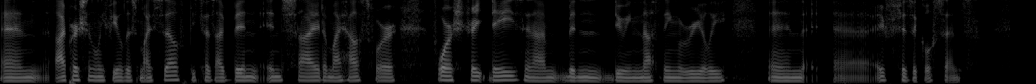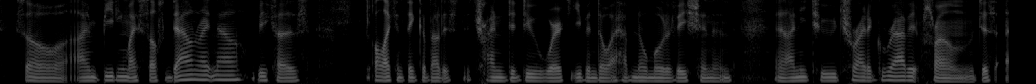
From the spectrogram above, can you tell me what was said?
and I personally feel this myself because I've been inside of my house for four straight days and I've been doing nothing really in a physical sense. So I'm beating myself down right now because all I can think about is trying to do work even though I have no motivation and and I need to try to grab it from just uh,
